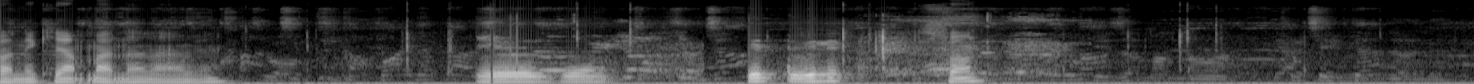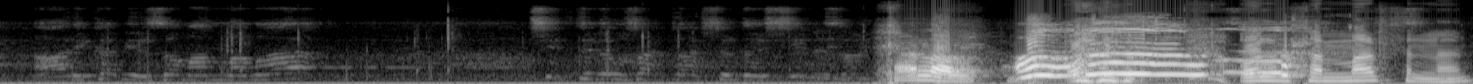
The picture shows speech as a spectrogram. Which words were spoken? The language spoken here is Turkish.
Panik yapma lan abi. Yazdım. Bitti bitti. Son. Helal. Oğlum sen malsın lan.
